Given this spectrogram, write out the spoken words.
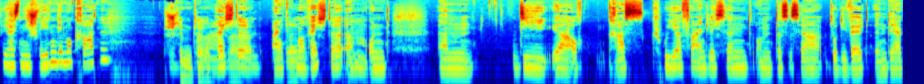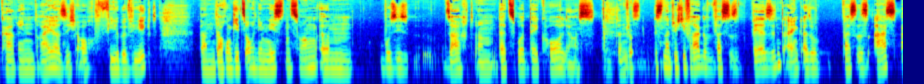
wie heißen die, Schwedendemokraten? Stimmt, ja. Rechte, eigentlich nur Rechte ähm, und ähm, die ja auch krass queerfeindlich sind und das ist ja so die Welt, in der Karin Dreier sich auch viel bewegt. Ähm, darum geht's auch in dem nächsten Song, ähm, wo sie sagt, ähm, that's what they call us. Und dann ist, ist natürlich die Frage, was ist, wer sind eigentlich, also was ist us?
